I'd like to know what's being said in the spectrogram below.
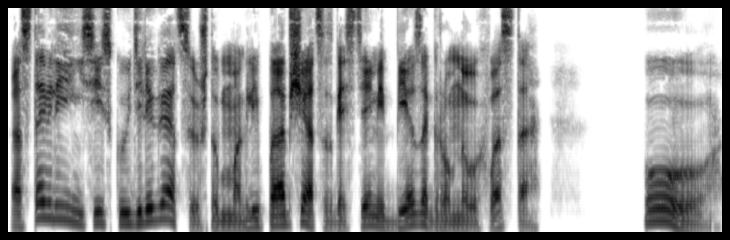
оставили енисейскую делегацию, чтобы могли пообщаться с гостями без огромного хвоста. «О,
